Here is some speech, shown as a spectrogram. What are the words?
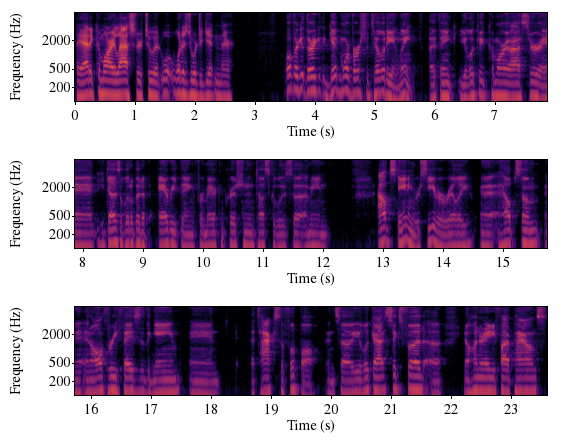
They added Kamari Lassiter to it. What, what is Georgia getting there? Well, they're they're get more versatility and length. I think you look at Kamari Lassiter, and he does a little bit of everything for American Christian and Tuscaloosa. I mean, outstanding receiver, really. Uh, helps them in all three phases of the game and attacks the football. And so you look at six foot, uh, you know, 185 pounds.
